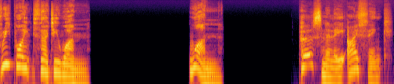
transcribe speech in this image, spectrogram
3.31 1. Personally, I think.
